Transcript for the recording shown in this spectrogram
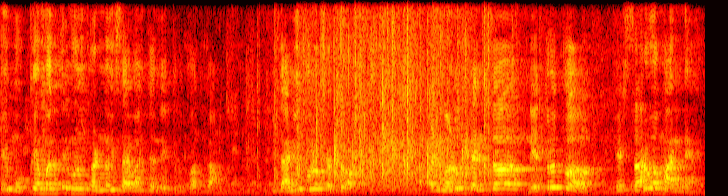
हे मुख्यमंत्री म्हणून फडणवीस साहेबांच्या नेतृत्वात काम करतात. मी जाणीवपूर्वक शब्द वापरतो. आणि म्हणून त्यांचं नेतृत्व हे सर्व मान्य आहे.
